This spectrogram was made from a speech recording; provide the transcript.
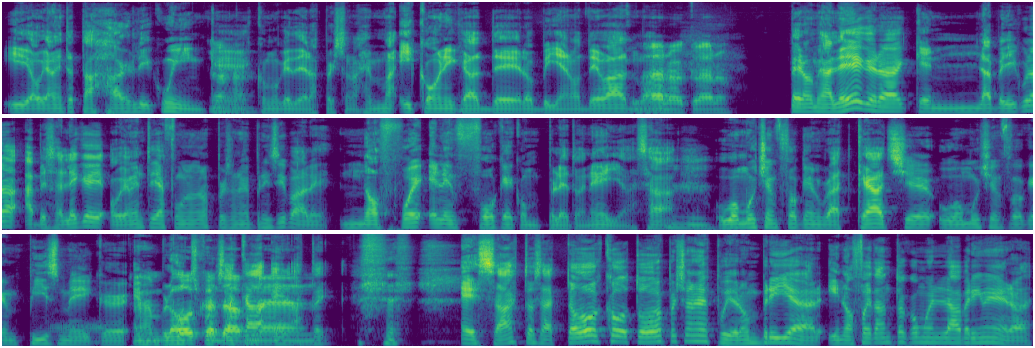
Y obviamente está Harley Quinn, que es como que de las personajes más icónicas de los villanos de Batman. Claro, claro. Pero me alegra que la película, a pesar de que obviamente ella fue uno de los personajes principales, no fue el enfoque completo en ella. O sea, hubo mucho enfoque en Ratcatcher, hubo mucho enfoque en Peacemaker, en Bloodsport. Exacto, o sea, todos, todos los personajes pudieron brillar y no fue tanto como en la primera,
